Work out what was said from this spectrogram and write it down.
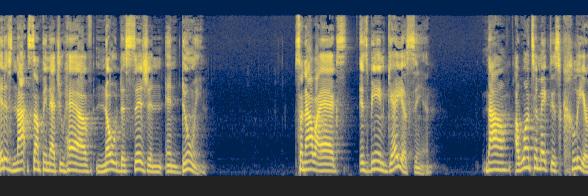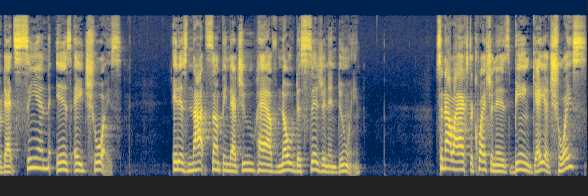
It is not something that you have no decision in doing. So now I ask, is being gay a sin? Now, I want to make this clear that sin is a choice. It is not something that you have no decision in doing. So now I ask the question is being gay a choice?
